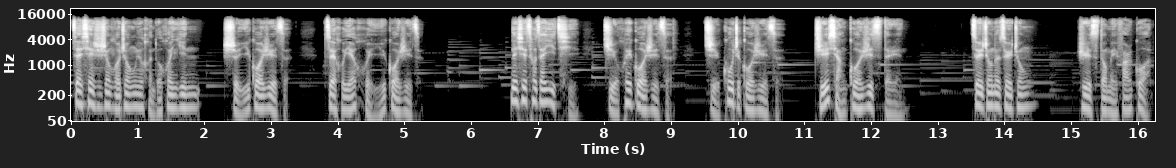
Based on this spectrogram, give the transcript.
在现实生活中，有很多婚姻始于过日子，最后也毁于过日子。那些凑在一起，只会过日子，只顾着过日子，只想过日子的人，最终的最终，日子都没法过了。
